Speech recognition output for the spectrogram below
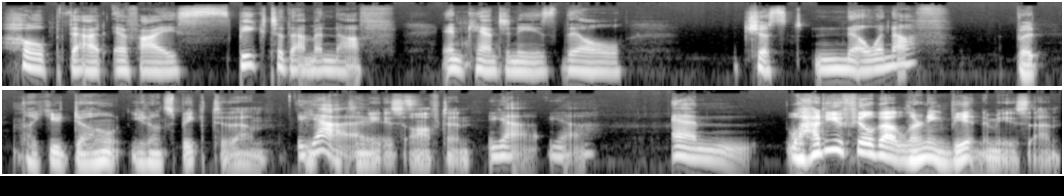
hope that if I speak to them enough in Cantonese they'll just know enough? But like you don't you don't speak to them. in Yeah, Cantonese often. Yeah, yeah. And Well, how do you feel about learning Vietnamese then?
